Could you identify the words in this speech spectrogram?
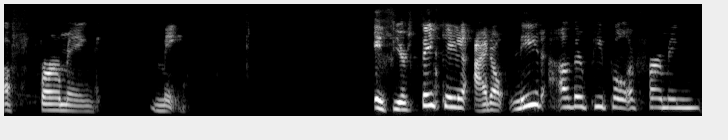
affirming me if you're thinking, I don't need other people affirming,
